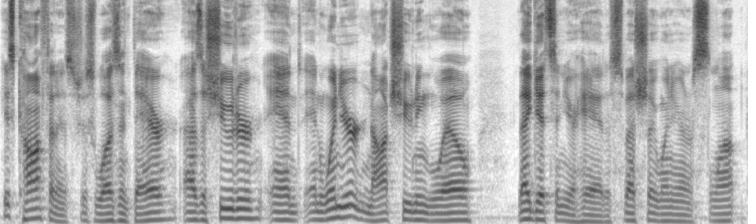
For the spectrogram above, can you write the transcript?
his confidence just wasn't there as a shooter. And, and when you're not shooting well, that gets in your head, especially when you're in a slump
